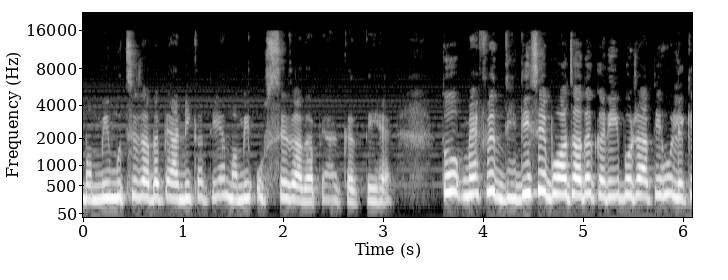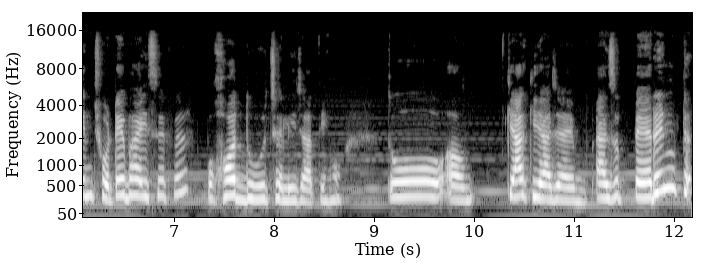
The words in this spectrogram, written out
मम्मी मुझसे ज़्यादा प्यार नहीं करती है मम्मी उससे ज़्यादा प्यार करती है। तो मैं फिर दीदी से बहुत ज़्यादा करीब हो जाती हूँ लेकिन छोटे भाई से फिर बहुत दूर चली जाती हूँ। तो आ, क्या किया जाए? एज अ पेरेंट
